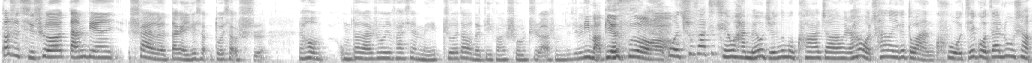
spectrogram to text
当时骑车单边晒了大概一个小多小时，然后我们到达之后就发现没遮到的地方，手指啊什么的就立马变色了。我出发之前我还没有觉得那么夸张，然后我穿了一个短裤，结果在路上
